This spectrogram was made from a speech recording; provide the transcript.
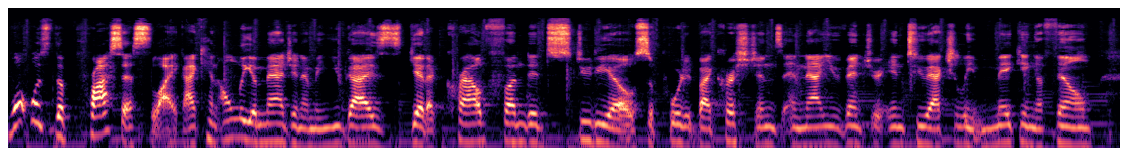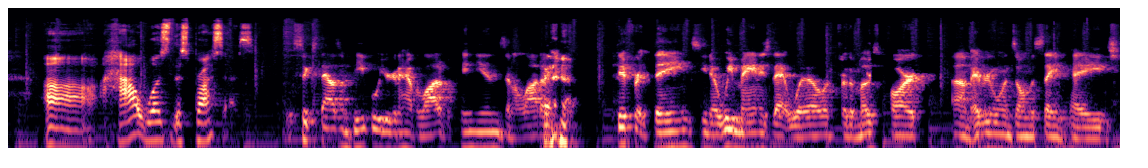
What was the process like? I can only imagine. I mean, you guys get a crowd-funded studio supported by Christians, and now you venture into actually making a film. Uh, how was this process? 6,000 people, you're going to have a lot of opinions and a lot of different things. You know, we manage that well. And for the most part, um, everyone's on the same page.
